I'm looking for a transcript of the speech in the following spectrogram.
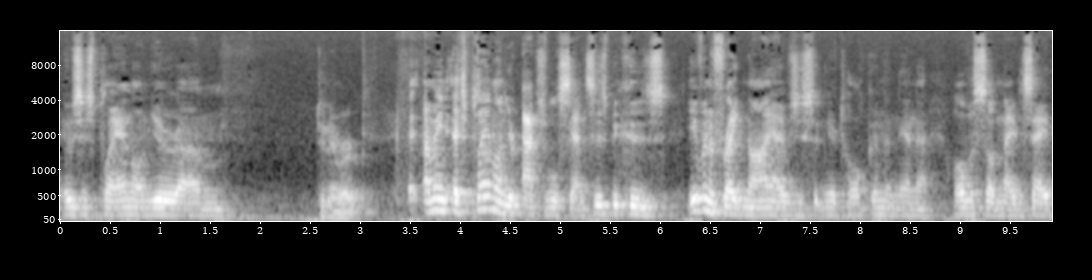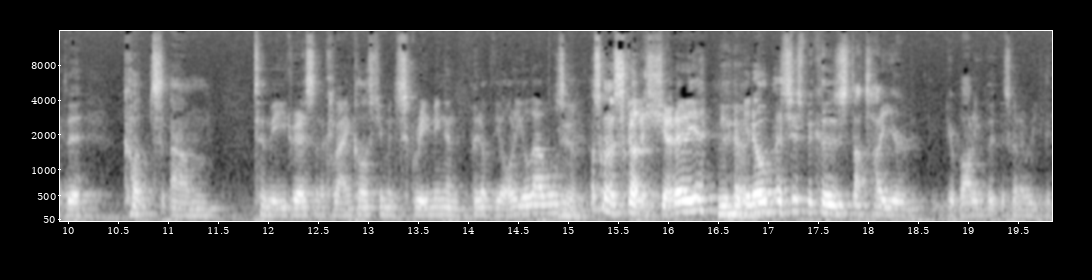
it was just playing on your. Um, generic. I mean, it's playing on your actual senses because even if right now I was just sitting here talking and then uh, all of a sudden I decided to cut um, to me dressed in a clown costume and screaming and put up the audio levels, Yeah. that's going to scare the shit out of you. Yeah. You know, it's just because that's how your your body is going to.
